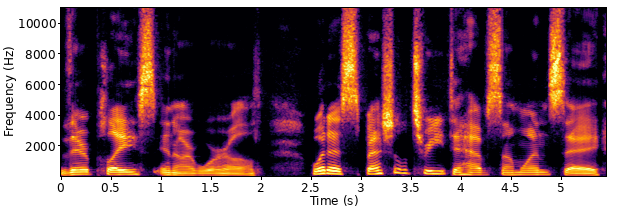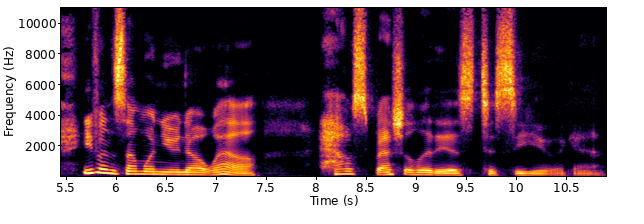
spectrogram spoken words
their place in our world. What a special treat to have someone say, even someone you know well, how special it is to see you again.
